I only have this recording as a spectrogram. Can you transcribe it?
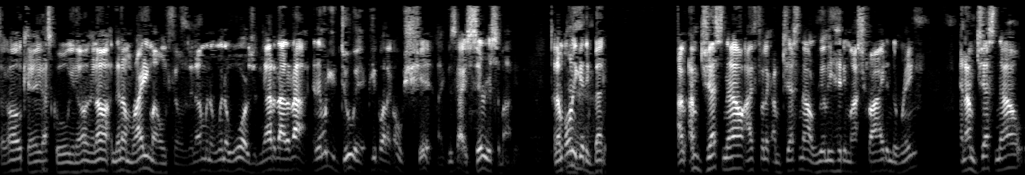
It's like, oh, okay, that's cool, you know. And then, I, and then I'm writing my own films, and I'm gonna win awards, and da da da da. And then when you do it, people are like, oh shit, like this guy's serious about it. And I'm only Yeah. getting better. I'm, I'm just now. I feel like I'm just now really hitting my stride in the ring, and I'm just now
